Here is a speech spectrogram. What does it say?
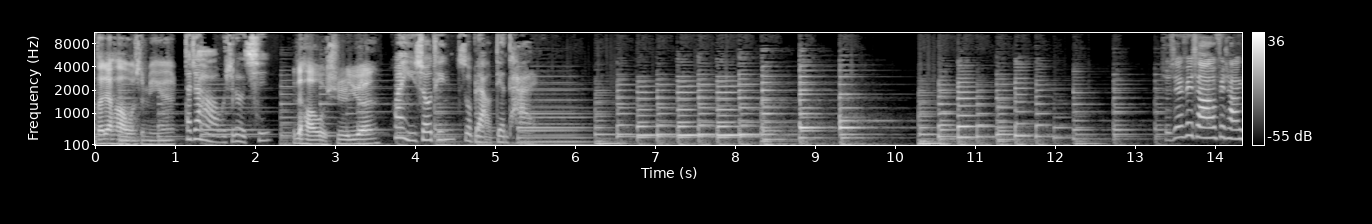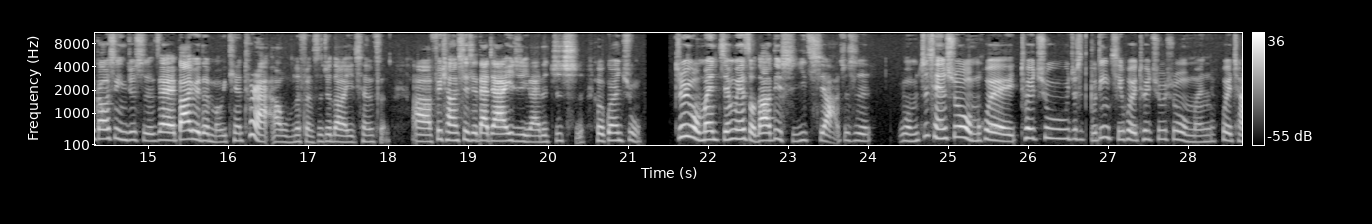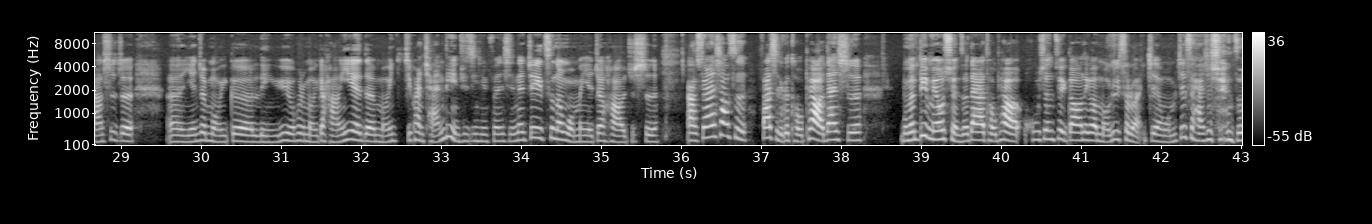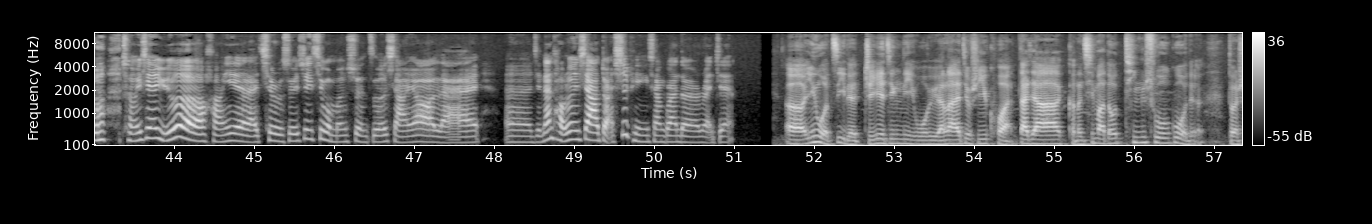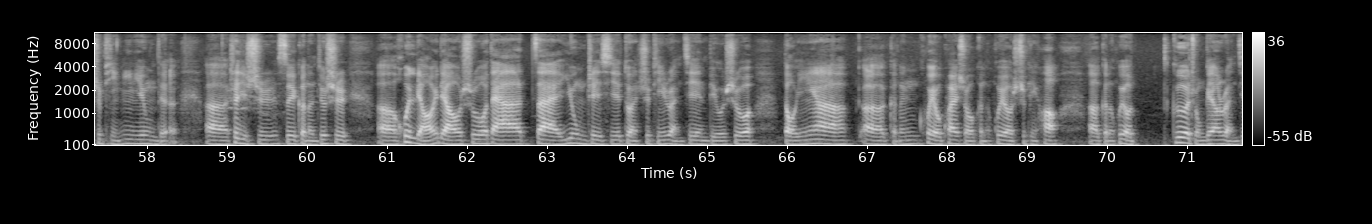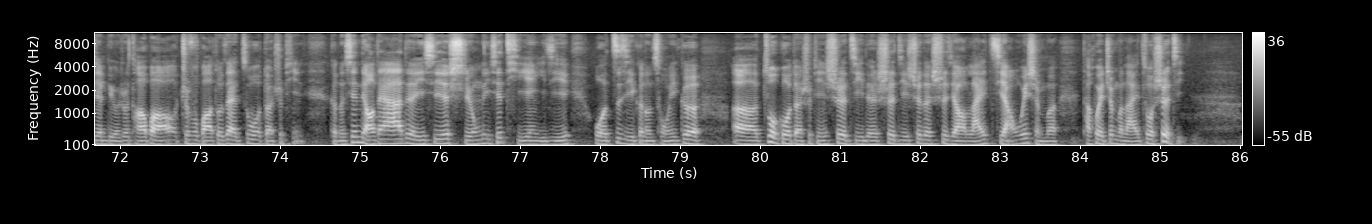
啊，大家好，我是明恩。大家好，我是六七。大家好，我是渊。欢迎收听做不了电台。首先，非常非常高兴，就是在八月的某一天，突然啊，我们的粉丝就到了一千粉啊！非常谢谢大家一直以来的支持和关注。至于我们节目也走到第十一期啊，就是我们之前说我们会推出，就是不定期会推出，说我们会尝试着，嗯，沿着某一个领域或者某一个行业的某一几款产品去进行分析。那这一次呢，我们也正好就是啊，虽然上次发起了一个投票，但是。我们并没有选择大家投票呼声最高那个某绿色软件，我们这次还是选择从一些娱乐行业来切入，所以这一期我们选择想要来，嗯，简单讨论一下短视频相关的软件。呃，因为我自己的职业经历，我原来就是一款大家可能起码都听说过的短视频应用的呃设计师，所以可能就是呃会聊一聊说大家在用这些短视频软件，比如说。抖音啊，呃，可能会有快手，可能会有视频号，呃，可能会有各种各样软件，比如说淘宝、支付宝都在做短视频。可能先聊大家的一些使用的一些体验，以及我自己可能从一个呃做过短视频设计的设计师的视角来讲，为什么他会这么来做设计。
